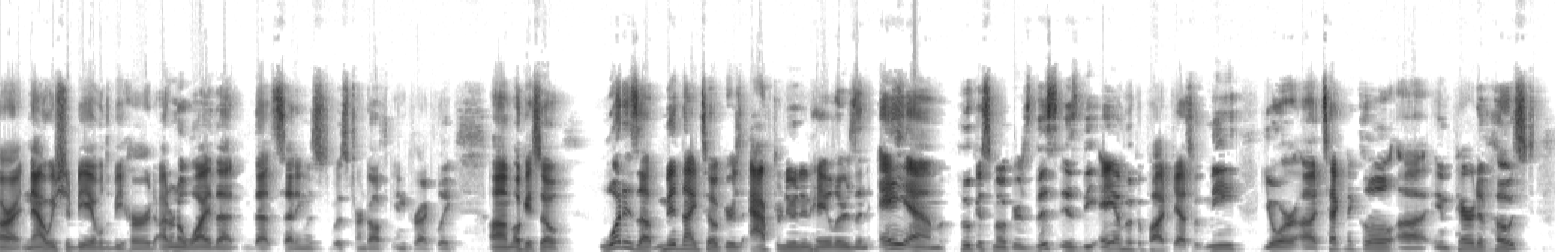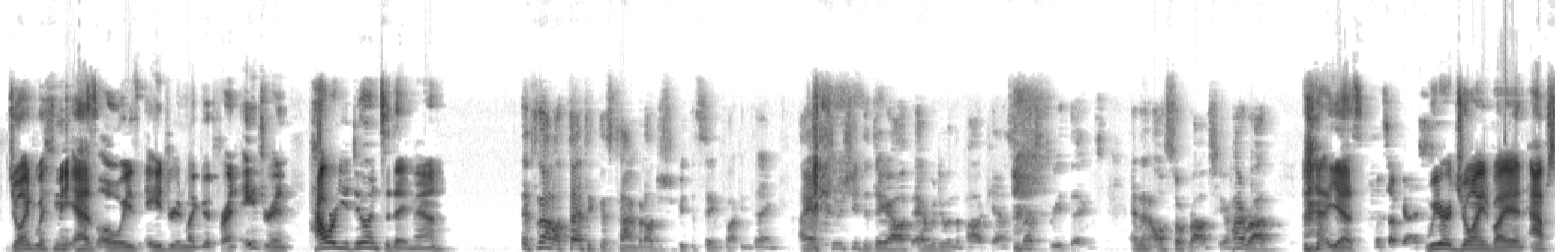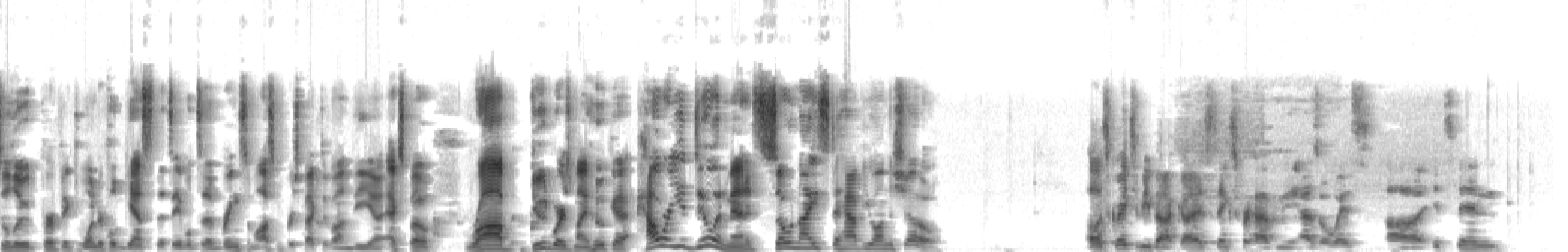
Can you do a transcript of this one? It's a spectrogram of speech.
All right, now we should be able to be heard. I don't know why that that setting was was turned off incorrectly. Um, okay, so what is up, midnight tokers, afternoon inhalers, and AM hookah smokers? This is the AM hookah podcast with me, your uh, technical uh, imperative host. Joined with me, as always, Adrian, my good friend. Adrian, how are you doing today, man? It's not authentic this time, but I'll just repeat the same fucking thing. I had sushi the day off, and we're doing the podcast. So that's three things. And then also Rob's here. Hi, Rob. yes. What's up, guys? We are joined by an absolute, perfect, wonderful guest that's able to bring some awesome perspective on the uh, expo. Rob, dude, where's my hookah? How are you doing, man? It's so nice to have you on the show. Oh, it's great to be back, guys. Thanks for having me, as always. Uh, it's been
